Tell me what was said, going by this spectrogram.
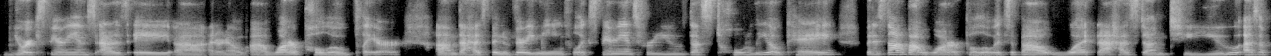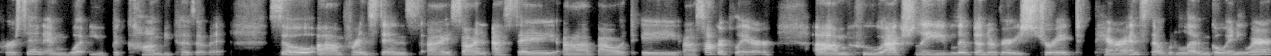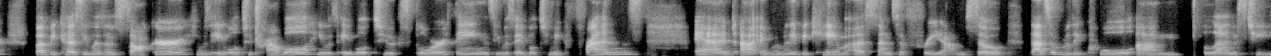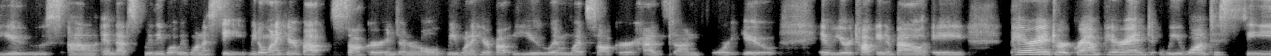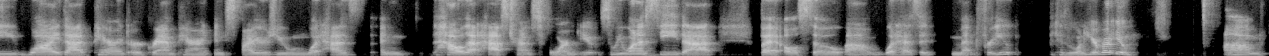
your experience as a uh, I don't know water polo player um, that has been a very meaningful experience for you that's totally okay. But it's not about water polo it's about what that has done to you as a person and what you've become because of it. So um, for instance i saw an essay uh, about a, a, soccer player um, who actually lived under very strict parents that wouldn't let him go anywhere. But because he was in soccer he was able to travel he was able to explore things. He was able to make friends and uh, it really became a sense of freedom. So that's a really cool um, lens to use. Uh, and that's really what we want to see. We don't want to hear about soccer in general. We want to hear about you and what soccer has done for you. If you're talking about a parent or grandparent, we want to see why that parent or grandparent inspires you and what has and how that has transformed you. So we want to see that but also um, what has it meant for you? Because we want to hear about you. Um,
